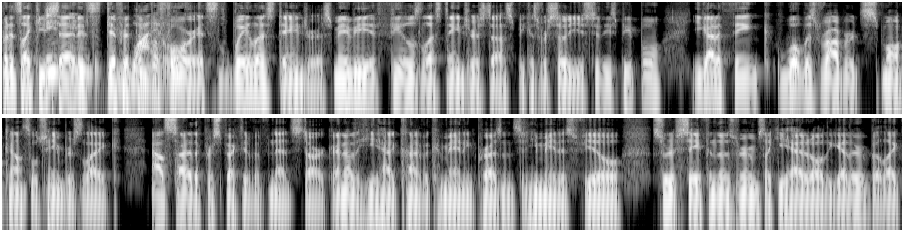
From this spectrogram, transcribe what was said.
But it's like you it, said, it's different wild. than before. It's way less dangerous. Maybe it feels less dangerous to us because we're so used to these people. You got to think, what was Robert's small council chambers like outside of the perspective of Ned Stark? I know that he had kind of a commanding presence and he made us feel sort of safe in those rooms, like he had it all together. But like,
